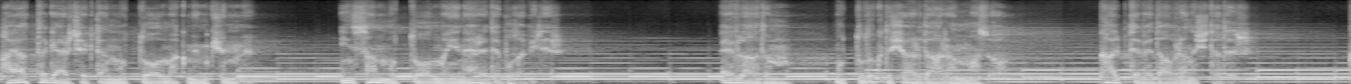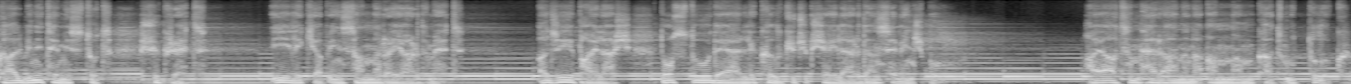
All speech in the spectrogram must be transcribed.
hayatta gerçekten mutlu olmak mümkün mü? İnsan mutlu olmayı nerede bulabilir? Evladım, mutluluk dışarıda aranmaz o. Kalpte ve davranıştadır. Kalbini temiz tut, şükret. İyilik yap, insanlara yardım et. Acıyı paylaş, dostluğu değerli kıl küçük şeylerden sevinç bul. Hayatın her anına anlam kat mutluluk.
